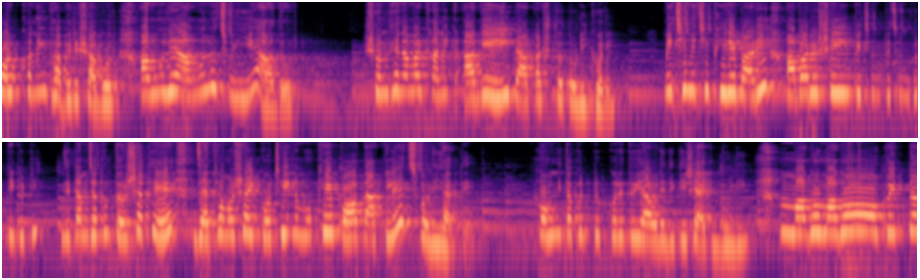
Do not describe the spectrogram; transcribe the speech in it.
পরক্ষণেই ভাবের সাগর আঙুলে আঙুল ছুঁয়ে আদর। সন্ধে নামার খানিক আগেই ডাক আসতো তড়ি ঘড়ি মিছি মিছি ফিরে বাড়ি, আবারও সেই পেছন পেছন গুটি গুটি। যেতাম যখন তোর সাথে, জ্যাঠামশাই কঠিন মুখে পথ আঁকলে ছড়ি হাতে। অমনি তখন টুক করে তুই আওড়ে দিতিস এক বুলি। মাগো মাগো, পেটটা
